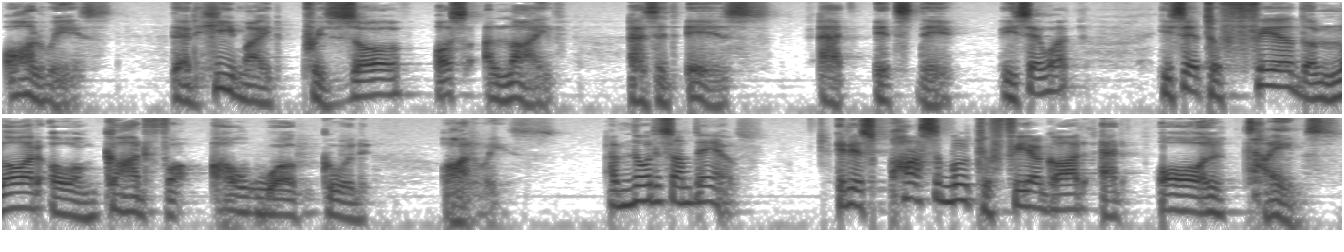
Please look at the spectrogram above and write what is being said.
always, that he might preserve us alive as it is at its day. He said, What? He said, To fear the Lord our God for our good always. I've noticed something else. It is possible to fear God at all times.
